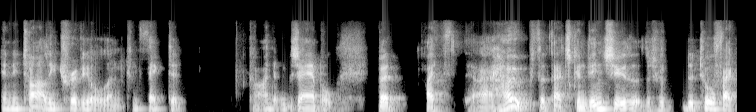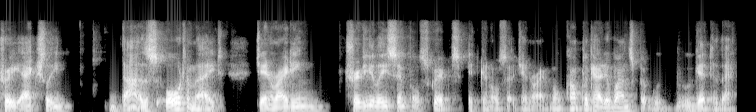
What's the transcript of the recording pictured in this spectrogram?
entirely trivial and confected kind of example. But I, I hope that that's convinced you that the, the, tool factory actually does automate generating trivially simple scripts. It can also generate more complicated ones, but we'll, we'll get to that.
